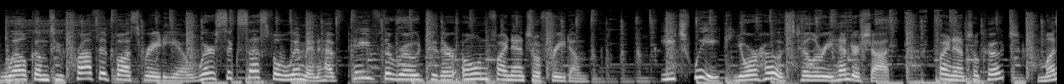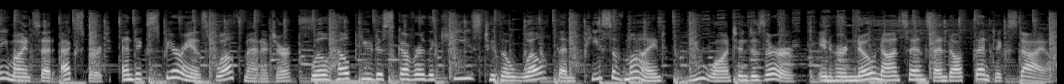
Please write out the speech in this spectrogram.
Welcome to Profit Boss Radio, where successful women have paved the road to their own financial freedom. Each week, your host, Hilary Hendershott, financial coach, money mindset expert, and experienced wealth manager, will help you discover the keys to the wealth and peace of mind you want and deserve in her no nonsense and authentic style.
